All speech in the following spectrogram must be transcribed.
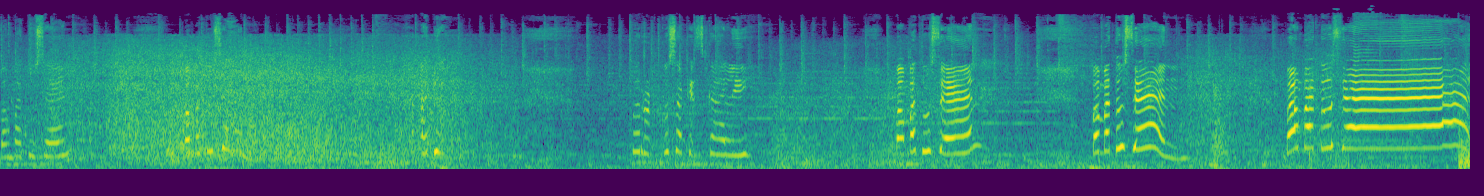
Bang Patusen. Bang Patusen. Aduh. Perutku sakit sekali. Bang Patusen. Bang Patusen. Bang Patusen.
